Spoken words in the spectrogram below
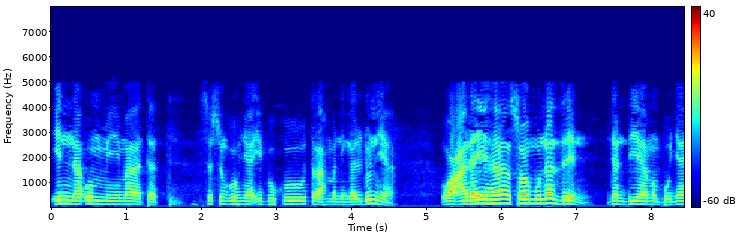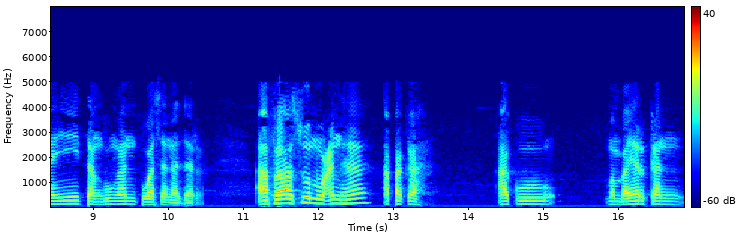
inna ummi matat." Sesungguhnya ibuku telah meninggal dunia. Wa 'alaiha shaumun nadhrin dan dia mempunyai tanggungan puasa nazar. Afa asumu anha? Apakah aku membayarkan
